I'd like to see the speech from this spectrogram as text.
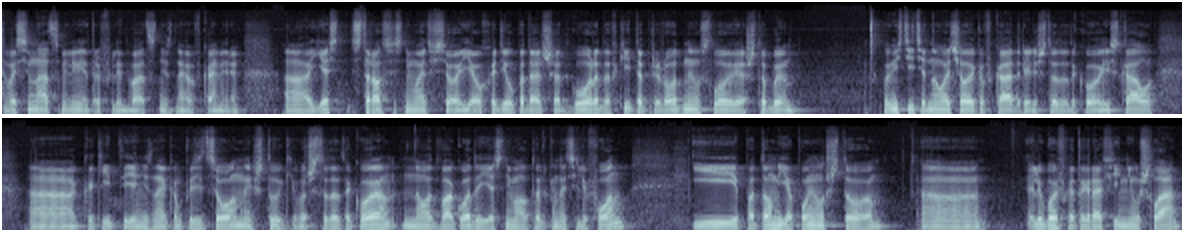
18 миллиметров или 20, не знаю, в камере, а, я старался снимать все. Я уходил подальше от города, в какие-то природные условия, чтобы поместить одного человека в кадре или что-то такое. Искал какие-то, я не знаю, композиционные штуки, вот что-то такое. Но два года я снимал только на телефон. И потом я понял, что а, любовь к фотографии не ушла,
